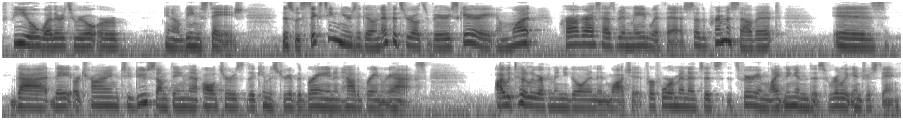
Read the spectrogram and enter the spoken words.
feel whether it's real or, you know, being staged. This was 16 years ago, and if it's real, it's very scary. And what progress has been made with this? So, the premise of it is that they are trying to do something that alters the chemistry of the brain and how the brain reacts. I would totally recommend you go in and watch it. For four minutes, it's, it's very enlightening and it's really interesting.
